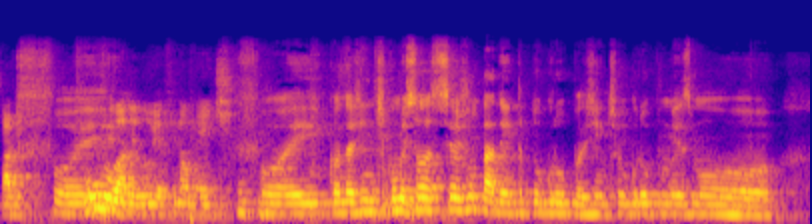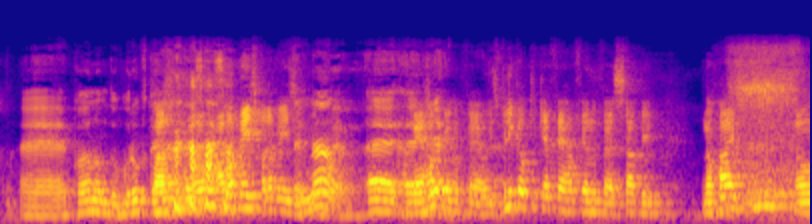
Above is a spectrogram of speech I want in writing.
Sabe? Foi. Uh, aleluia, finalmente. Foi quando a gente começou a se juntar dentro do grupo, a gente, o grupo mesmo. É, qual é o nome do grupo? Tem- Parabéns, parabéns. Não, é, é, Ferro de- ferro. Explica o que é ferro afiando ferro, sabe? Não faz? Então,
